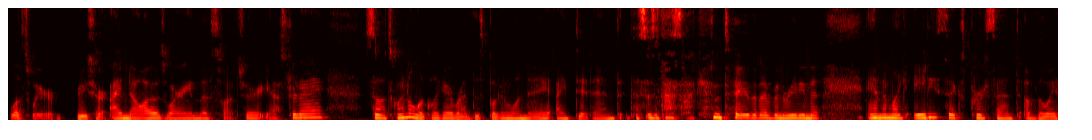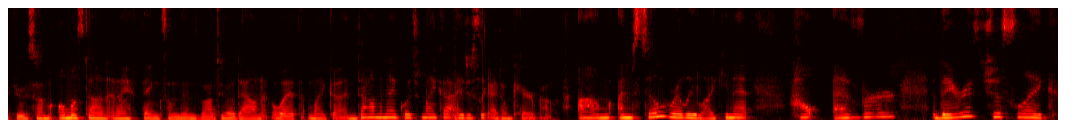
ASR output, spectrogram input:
less weird. Pretty sure. I know I was wearing this sweatshirt yesterday so it's going to look like I read this book in one day. I didn't. This is the second day that I've been reading it and I'm like 86% of the way through. So I'm almost done and I think something's about to go down with Micah and Dominic, which Micah, I just like, I don't care about. Um, I'm still really liking it. However, there is just like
